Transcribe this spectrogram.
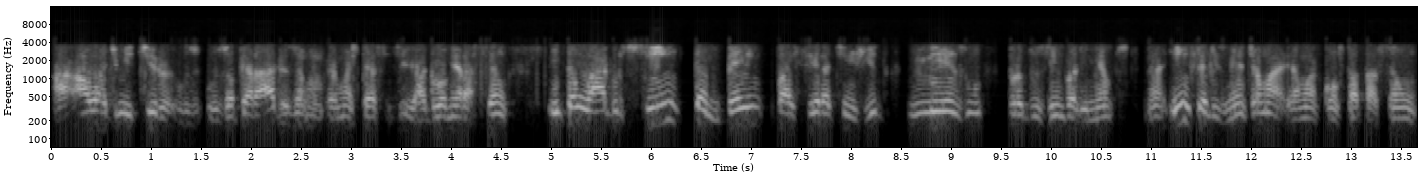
ao admitir os, os operários é, um, é uma espécie de aglomeração. Então, o agro, sim, também vai ser atingido, mesmo produzindo alimentos. Né? Infelizmente, é uma, é uma constatação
